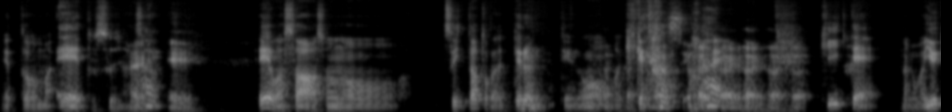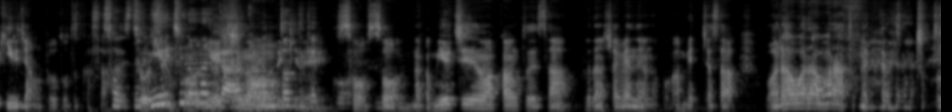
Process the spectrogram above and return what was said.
えっと、まあ、A とするじゃないですか。はい。え A はさ、その、ツイッターとかやってるんっていうのを、はいまあ、聞けたんですよ。え。はいはいはいはいはい。聞いて、なんかまあ勇気いるじゃん、弟とかさ。そうですね。身内のなんかア身内のカウントって結構。そうそう。んなんか身内のアカウントでさ、普段喋んないような子がめっちゃさ、わらわらわらとか言ったら、ちょっと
